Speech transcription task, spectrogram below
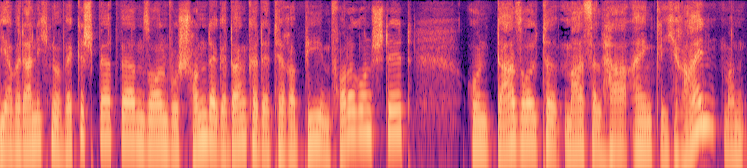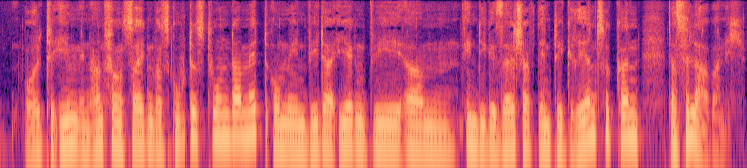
die aber da nicht nur weggesperrt werden sollen, wo schon der Gedanke der Therapie im Vordergrund steht. Und da sollte Marcel H. eigentlich rein. Man wollte ihm in Anführungszeichen was Gutes tun damit, um ihn wieder irgendwie ähm, in die Gesellschaft integrieren zu können. Das will er aber nicht.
